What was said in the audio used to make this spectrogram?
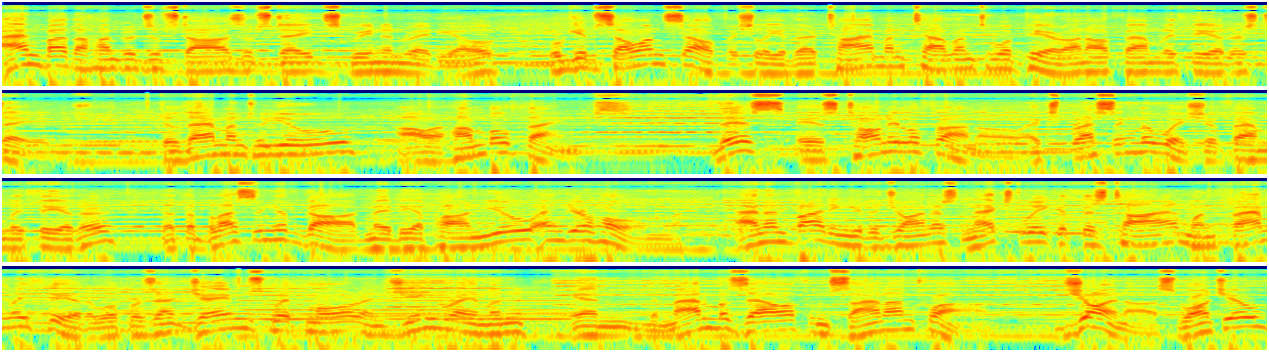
and by the hundreds of stars of stage, screen, and radio who give so unselfishly of their time and talent to appear on our Family Theater stage. To them and to you, our humble thanks. This is Tony Lafrano expressing the wish of Family Theater that the blessing of God may be upon you and your home, and inviting you to join us next week at this time when Family Theater will present James Whitmore and Gene Raymond in The Mademoiselle from Saint Antoine. Join us, won't you?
